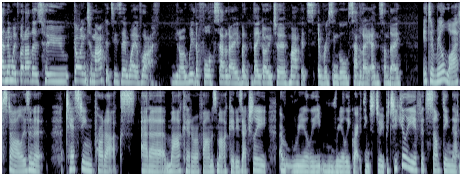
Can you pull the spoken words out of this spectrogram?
And then we've got others who going to markets is their way of life you know, we're the fourth Saturday, but they go to markets every single Saturday and Sunday. It's a real lifestyle, isn't it? Testing products at a market or a farmer's market is actually a really, really great thing to do, particularly if it's something that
